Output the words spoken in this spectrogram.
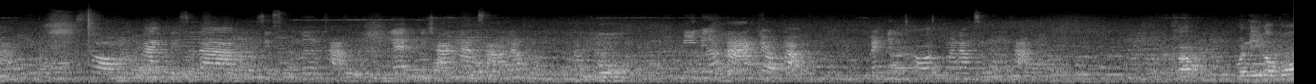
ค่ะสองนายกฤษดาสิทธิสูงเนินค่ะ และดิฉันนางสาวน้ำฝนค่ะมีเนื้อหาเกี่ยวกับแมคกินทอสมานำเสนอค่ะ ครับ วันนี้เราก็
